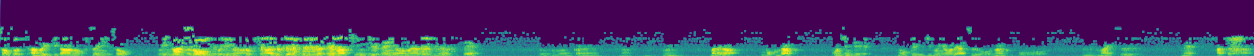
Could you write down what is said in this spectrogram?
そうそう、アプリっていうか、あの、普通にそう、Windows のフリーのソフトあで、そう。マシン抽選用のやつでやって、そう、なんかね、うん。まあだから、僕が個人で持ってる自分用のやつをなんかこう、うん。枚数ね、あったら、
